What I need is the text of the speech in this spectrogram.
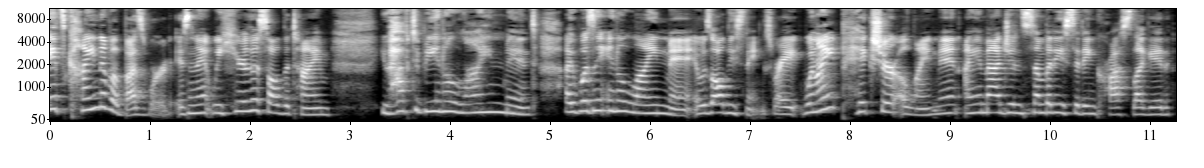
It's kind of a buzzword, isn't it? We hear this all the time. You have to be in alignment. I wasn't in alignment. It was all these things, right? When I picture alignment, I imagine somebody sitting cross legged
